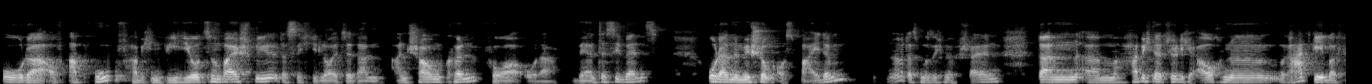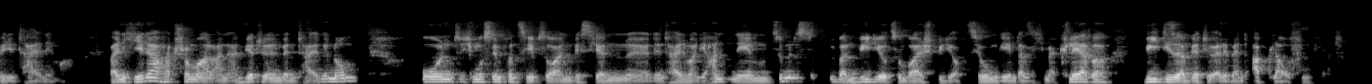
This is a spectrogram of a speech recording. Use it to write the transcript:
oder auf Abruf? Habe ich ein Video zum Beispiel, das sich die Leute dann anschauen können vor oder während des Events? Oder eine Mischung aus beidem? Ne? Das muss ich mir stellen. Dann ähm, habe ich natürlich auch einen Ratgeber für die Teilnehmer weil nicht jeder hat schon mal an einem virtuellen Event teilgenommen. Und ich muss im Prinzip so ein bisschen äh, den Teilnehmer in die Hand nehmen, zumindest über ein Video zum Beispiel die Option geben, dass ich ihm erkläre, wie dieser virtuelle Event ablaufen wird.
